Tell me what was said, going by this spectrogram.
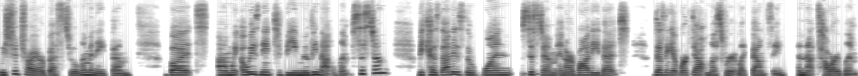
We should try our best to eliminate them but um, we always need to be moving that lymph system because that is the one system in our body that doesn't get worked out unless we're like bouncing. And that's how our lymph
